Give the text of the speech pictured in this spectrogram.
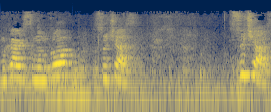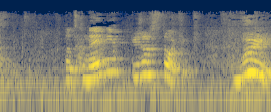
Михайло Семенко сучасні. Сучасні. Натхненні і жорстокі. Ви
